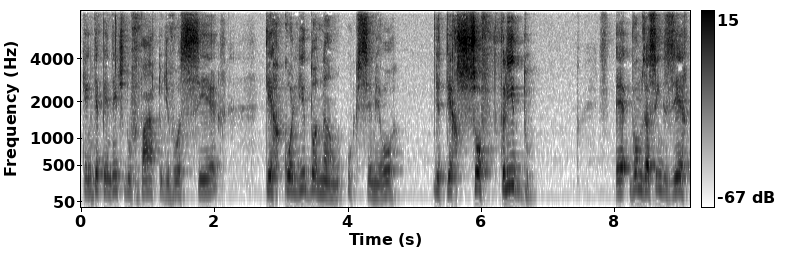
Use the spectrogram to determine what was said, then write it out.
que é independente do fato de você ter colhido ou não o que semeou, de ter sofrido, é, vamos assim dizer,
